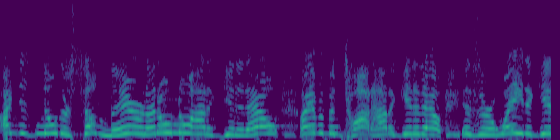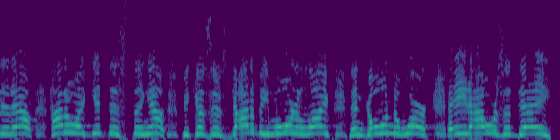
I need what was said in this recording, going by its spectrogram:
I just know there's something there and I don't know how to get it out. I haven't been taught how to get it out. Is there a way to get it out? How do I get this thing out? Because there's got to be more to life than going to work eight hours a day,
